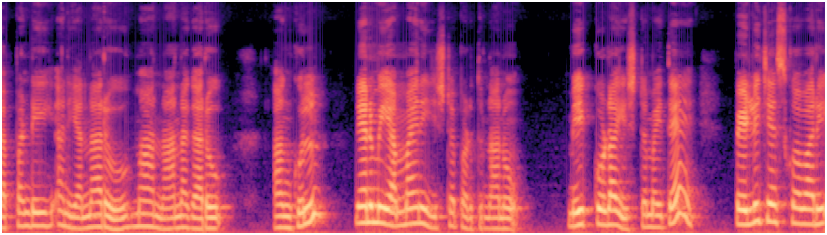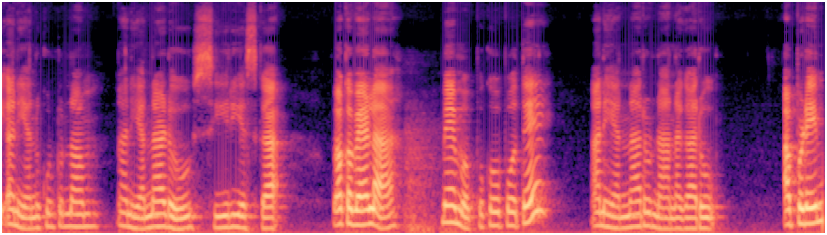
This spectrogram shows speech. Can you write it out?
చెప్పండి అని అన్నారు మా నాన్నగారు. అంకుల్ నేను మీ అమ్మాయిని ఇష్టపడుతున్నాను. మీకు కూడా ఇష్టమైతే పెళ్ళి చేసుకోవాలి అని అనుకుంటున్నాం అని అన్నాడు సీరియస్గా. ఒకవేళ మేము ఒప్పుకోపోతే అని అన్నారు నాన్నగారు. అప్పుడేం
